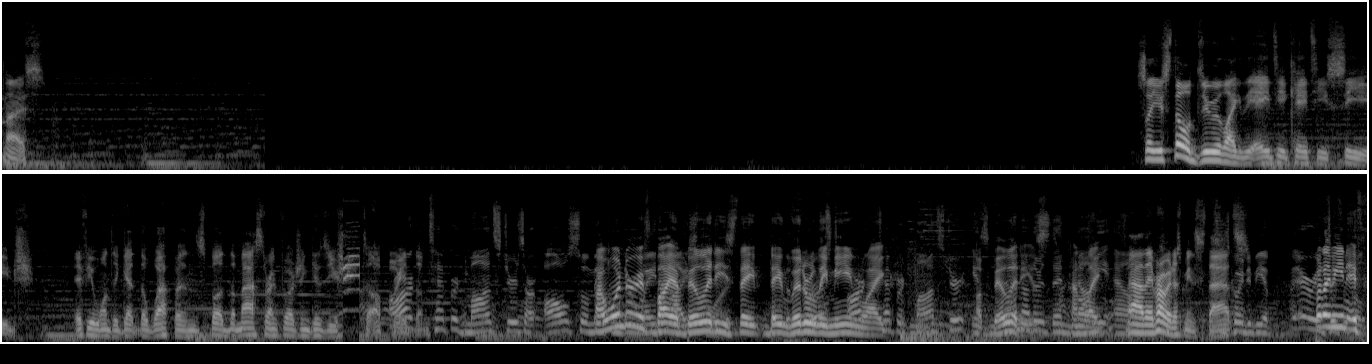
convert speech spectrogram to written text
Nice. So you still do like the ATKT siege if you want to get the weapons, but the master rank version gives you to upgrade them. Arch-tempered monsters are also I wonder if by abilities they they The literally mean like monster is abilities, none other than kinda like- Namielle. Nah, they probably just mean stats. going to be a very But I mean, if-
